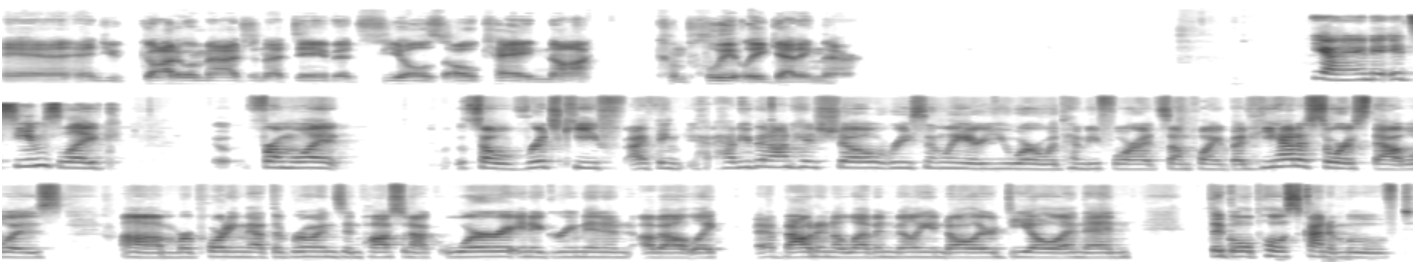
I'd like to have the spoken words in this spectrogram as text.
and and you got to imagine that David feels okay not completely getting there. Yeah, and it, it seems like uh, from what so Rich Keefe, I think have you been on his show recently or you were with him before at some point, but he had a source that was um, reporting that the Bruins and Pastrnak were in agreement about like about an $11 million deal. And then the goalpost kind of moved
